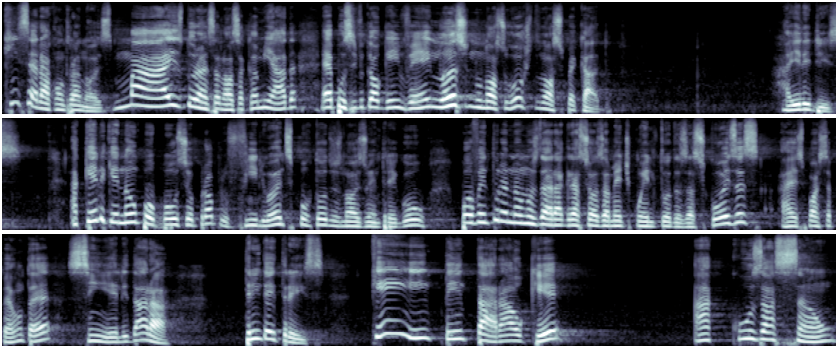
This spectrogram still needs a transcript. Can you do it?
quem será contra nós? Mas, durante essa nossa caminhada, é possível que alguém venha e lance no nosso rosto o nosso pecado. Aí ele diz: Aquele que não poupou o seu próprio filho, antes por todos nós o entregou, porventura não nos dará graciosamente com ele todas as coisas? A resposta à pergunta é: sim, ele dará. 33. Quem intentará o quê? Acusação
